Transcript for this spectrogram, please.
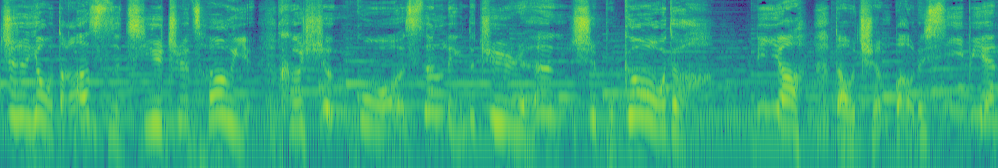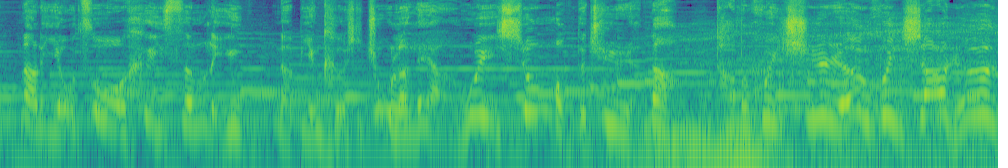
只有打死七只苍蝇和胜过森林的巨人是不够的。你呀，到城堡的西边，那里有座黑森林，那边可是住了两位凶猛的巨人呐。他们会吃人，会杀人，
